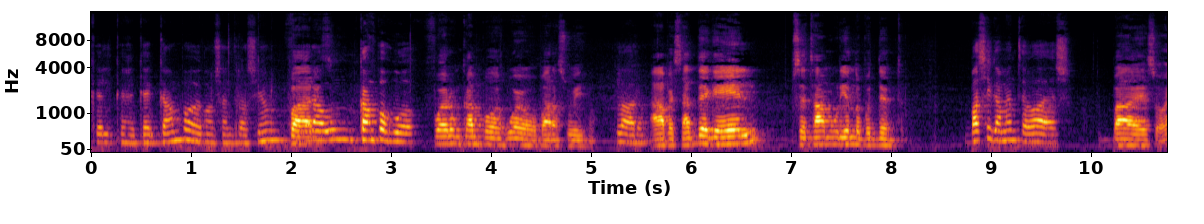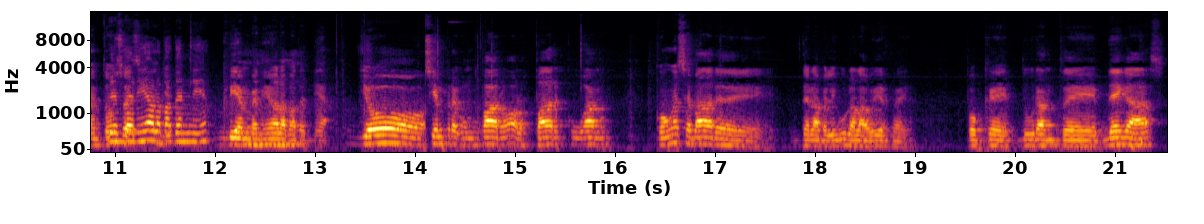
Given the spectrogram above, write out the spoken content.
que el, que- el campo de concentración fuera un campo de juego. fuera un campo de juego para su hijo. Claro. A pesar de que él se estaba muriendo por dentro. Básicamente va a eso. Va a eso. Entonces, Bienvenido a la paternidad. Bienvenido a la paternidad. Yo siempre comparo a los padres cubanos con ese padre de, de la película La vida es. Porque durante décadas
